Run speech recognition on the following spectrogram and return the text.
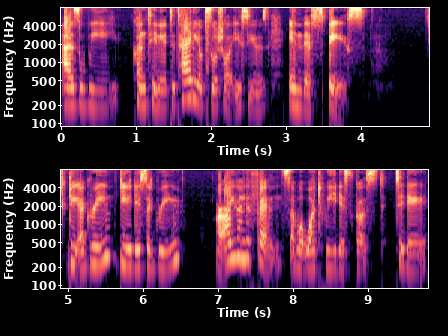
as we continue to tidy up social issues in this space? Do you agree? Do you disagree? Or are you on the fence about what we discussed today?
